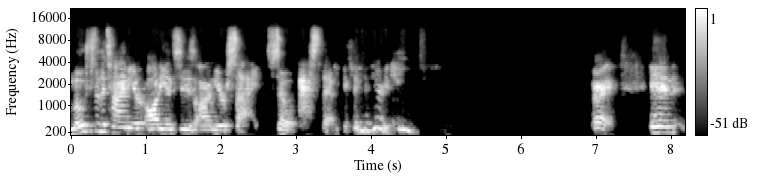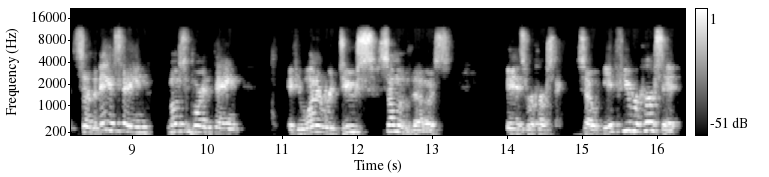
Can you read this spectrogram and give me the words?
Most of the time, your audience is on your side. So ask them if they can hear you. All right. And so the biggest thing, most important thing, if you want to reduce some of those, is rehearsing. So if you rehearse it,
